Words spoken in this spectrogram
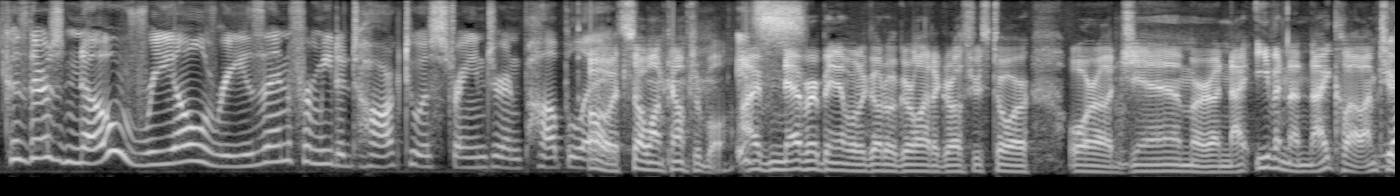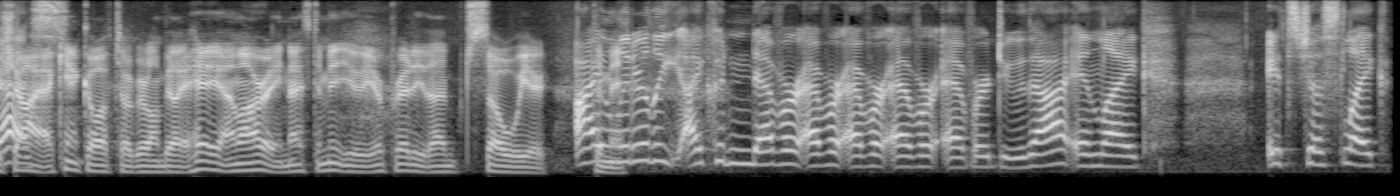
because there's no real reason for me to talk to a stranger in public. Oh, it's so uncomfortable. It's- I've never been able to go to a girl at a grocery store or a gym or a night, even a nightclub. I'm too Yes. shy. I can't go up to a girl and be like, "Hey, I'm Ari. Nice to meet you. You're pretty." That's so weird. I literally, I could never, ever, ever, ever, ever do that. And like, it's just like,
